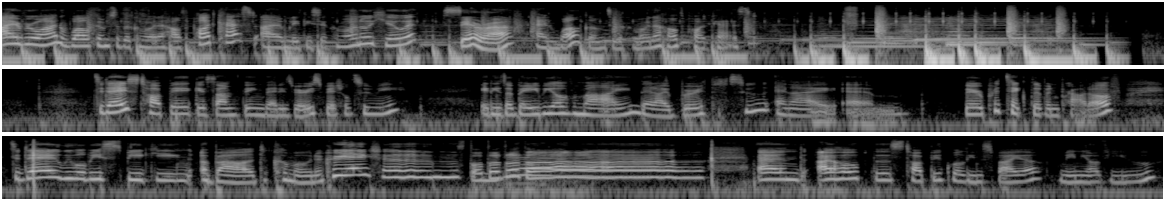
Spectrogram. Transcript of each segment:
Hi everyone, welcome to the Kimono Health Podcast. I am Leticia Kimono here with Sarah, and welcome to the Kimono Health Podcast. Today's topic is something that is very special to me. It is a baby of mine that I birthed to and I am very protective and proud of. Today we will be speaking about kimono creations. Da, da, da. And I hope this topic will inspire many of you,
